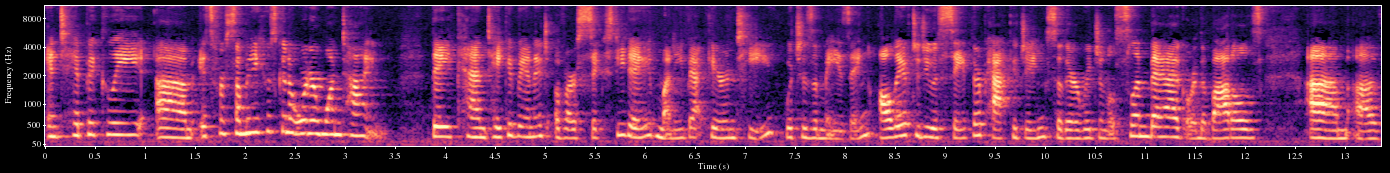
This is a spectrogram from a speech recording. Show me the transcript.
And typically um, it's for somebody who's gonna order one time. They can take advantage of our 60 day money back guarantee, which is amazing. All they have to do is save their packaging, so their original slim bag or the bottles um, of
